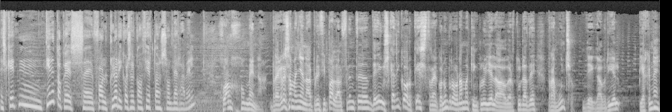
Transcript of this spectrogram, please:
Es que mm, tiene toques eh, folclóricos el concierto en Sol de Ravel. Juanjo Mena regresa mañana al principal, al frente de Euskadico Orquestra, con un programa que incluye la abertura de Ramuncho, de Gabriel Piagne.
